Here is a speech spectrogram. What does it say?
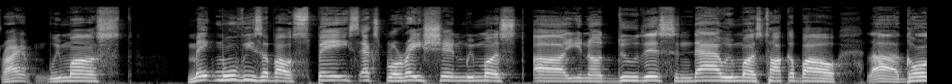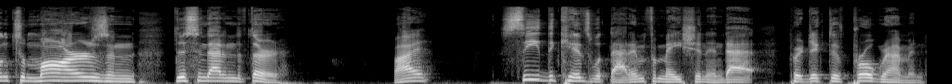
right? We must make movies about space exploration. We must, uh, you know, do this and that. We must talk about uh, going to Mars and this and that and the third, right? Seed the kids with that information and that predictive programming.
